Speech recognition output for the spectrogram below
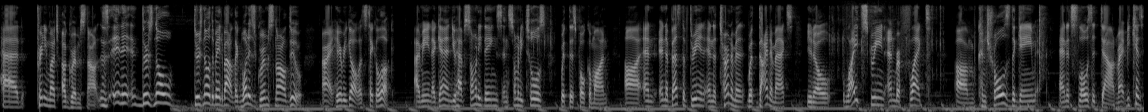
had pretty much a Grimmsnarl. there's no there's no debate about it. Like, what does Grimmsnarl do? All right, here we go. Let's take a look. I mean, again, you have so many things and so many tools with this Pokemon. Uh, and in the best of three in, in the tournament with Dynamax, you know, Light Screen and Reflect um, controls the game and it slows it down, right? Because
